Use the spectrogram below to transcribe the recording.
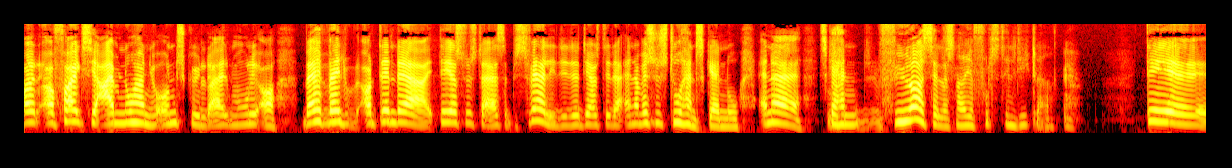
og, og folk siger, ej, men nu har han jo undskyldt og alt muligt. Og, hvad, hvad, og den der, det, jeg synes, der er så besværligt i det, det er også det der, Anna, hvad synes du, han skal nu? Anna, skal han fyres eller sådan noget? Jeg er fuldstændig ligeglad. Ja. Det, øh,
